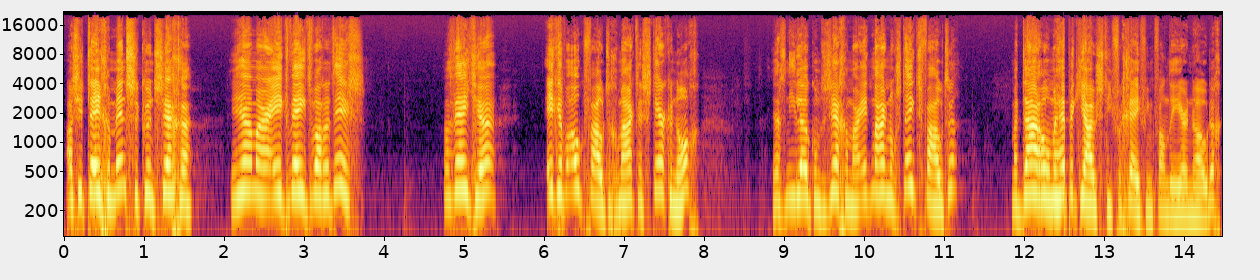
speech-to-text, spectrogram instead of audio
als je tegen mensen kunt zeggen: Ja, maar ik weet wat het is. Want weet je, ik heb ook fouten gemaakt en sterker nog, dat is niet leuk om te zeggen, maar ik maak nog steeds fouten. Maar daarom heb ik juist die vergeving van de Heer nodig.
